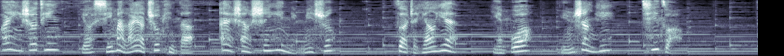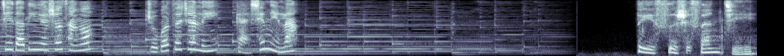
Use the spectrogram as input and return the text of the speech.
欢迎收听由喜马拉雅出品的《爱上失忆女秘书》，作者：妖艳，演播：云上一七左。记得订阅收藏哦！主播在这里感谢你啦！第四十三集。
